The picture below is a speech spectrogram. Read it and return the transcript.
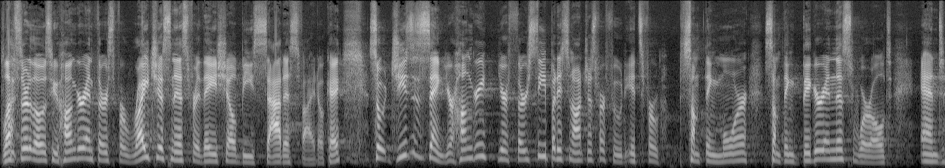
Blessed are those who hunger and thirst for righteousness, for they shall be satisfied. Okay? So Jesus is saying, You're hungry, you're thirsty, but it's not just for food, it's for something more, something bigger in this world. And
